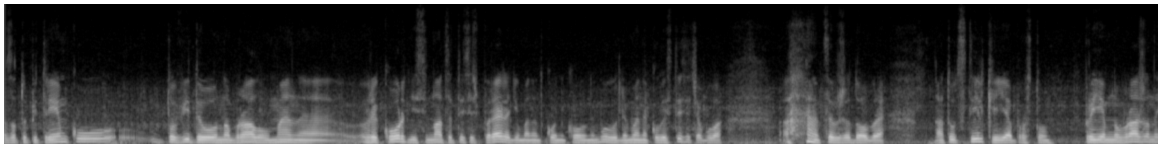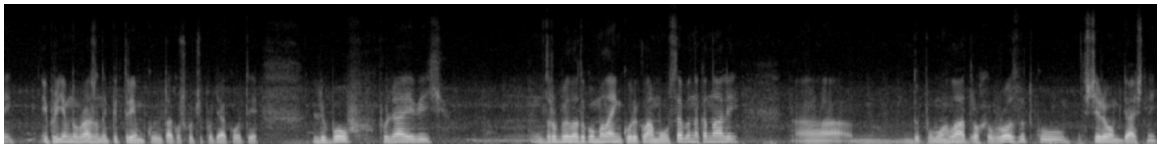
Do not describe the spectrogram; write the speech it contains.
за ту підтримку. То відео набрало у мене рекордні 17 тисяч переглядів. У мене такого ніколи не було. Для мене колись тисяча була. Це вже добре. А тут стільки я просто приємно вражений і приємно вражений підтримкою. Також хочу подякувати Любов Поляєвій зробила таку маленьку рекламу у себе на каналі, допомогла трохи в розвитку. Щиро вам вдячний.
